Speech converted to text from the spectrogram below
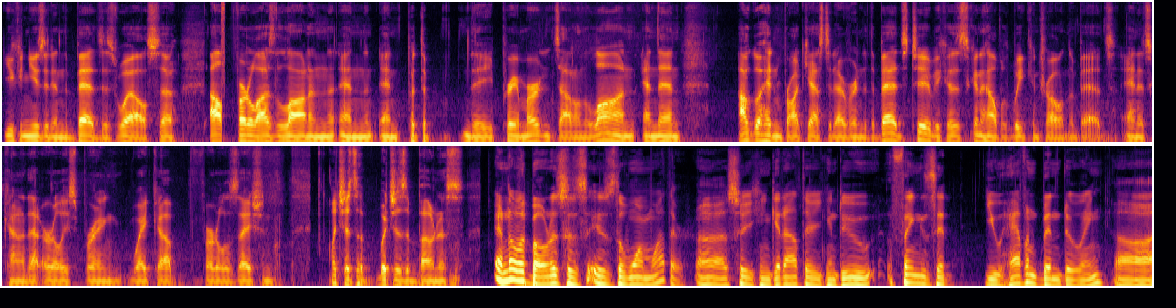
you can use it in the beds as well. So I'll fertilize the lawn and and and put the the pre-emergence out on the lawn, and then I'll go ahead and broadcast it over into the beds too because it's going to help with weed control in the beds, and it's kind of that early spring wake up fertilization, which is a which is a bonus. Another bonus is, is the warm weather. Uh, so you can get out there, you can do things that you haven't been doing. Uh,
